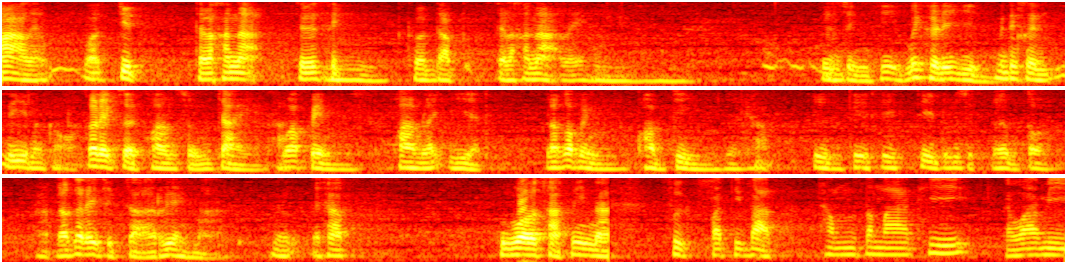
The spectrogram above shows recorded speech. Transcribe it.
มากเลยครับว่าจิตแต่ละขณะเจตสิกเกิดดับแต่ละขณะเลยครับเป็นสิ่งที่ไม่เคยได้ยิน ไม่ได้เคยได้ยินมาก่อน ก็เลยเกิดความสนใจว่าเป็นความละเอียดแล้วก็เป็นความจริงนะครับที่ที่ที่ที่รู้สึกเริ่มต้น แล้วก็ได้ศึกษาเรื่อยมานะครับ คุณวรศักดิ์นี่นะ ฝึกปฏิบัติทำสมาธิ แต่ว่ามี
